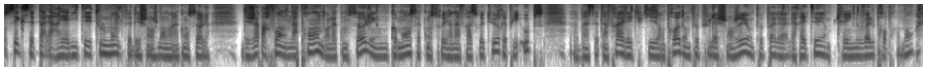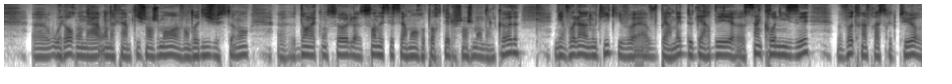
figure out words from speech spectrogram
on sait que c'est pas la réalité. Tout le monde fait des changements dans la console. Déjà parfois on apprend dans la console et on commence à construire une infrastructure et puis oups, ben, cette infra elle est utilisée en prod, on peut plus la changer on peut pas l'arrêter, on crée une nouvelle proprement. Euh, ou alors on a, on a fait un petit changement vendredi justement euh, dans la console sans nécessairement reporter le changement dans le code. Eh bien voilà un outil qui va vous permettre de garder euh, synchroniser votre infrastructure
